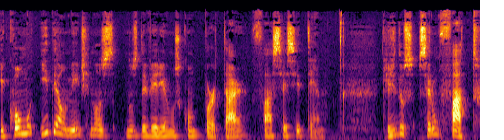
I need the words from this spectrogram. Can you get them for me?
e como idealmente nós nos deveríamos comportar face a esse tema. Acredito ser um fato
